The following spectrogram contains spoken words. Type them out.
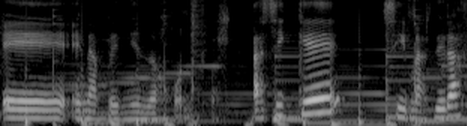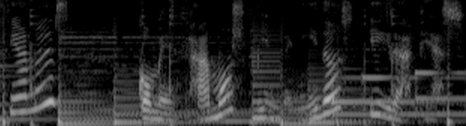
eh, en Aprendiendo Juntos. Así que, sin más dilaciones, Comenzamos, bienvenidos y gracias.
